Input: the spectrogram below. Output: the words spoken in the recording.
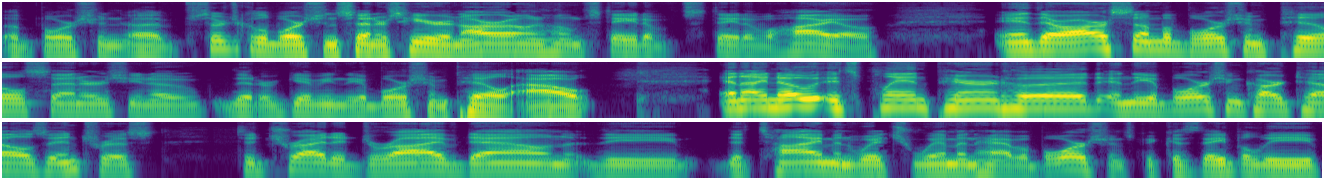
abortion uh, surgical abortion centers here in our own home state of state of Ohio, and there are some abortion pill centers, you know, that are giving the abortion pill out. And I know it's Planned Parenthood and the abortion cartel's interest to try to drive down the the time in which women have abortions because they believe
